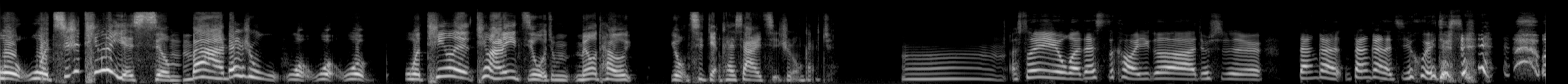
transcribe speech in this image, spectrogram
我我其实听了也行吧，但是我我我我听了听完了一集，我就没有太有勇气点开下一集这种感觉。嗯，所以我在思考一个就是。单干单干的机会就是，我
